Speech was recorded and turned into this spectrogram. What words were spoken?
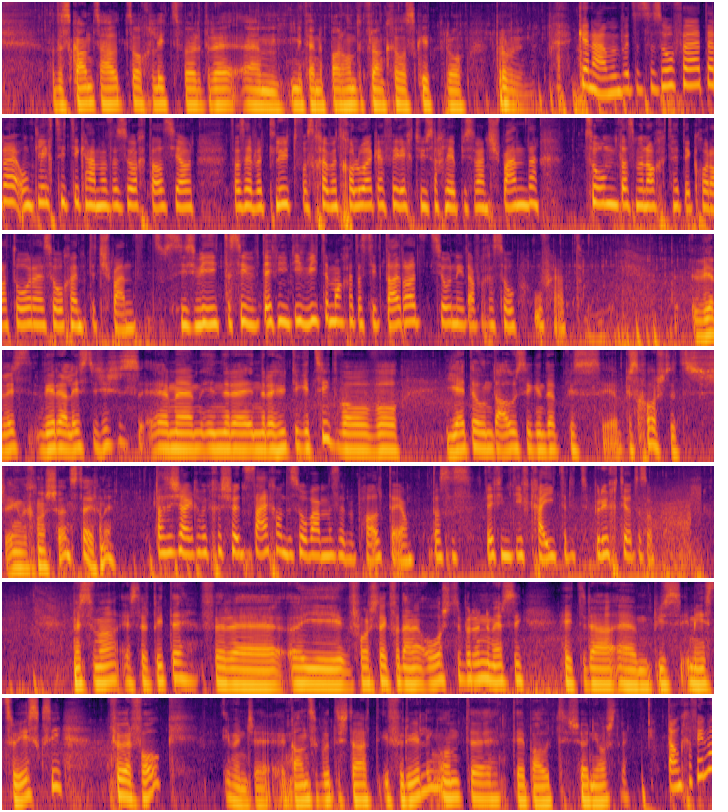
das Ganze halt so ein bisschen zu fördern ähm, mit den paar hundert Franken, die es gibt pro, pro Brunnen. Genau, wir wollen es so fördern und gleichzeitig haben wir versucht, dieses Jahr, dass eben die Leute, die es kommen, schauen können, vielleicht uns ein bisschen etwas spenden um dass wir nachher die Dekoratoren so könnten spenden sie, dass sie definitiv weitermachen, dass die Tradition nicht einfach so aufhört. Wie realistisch ist es ähm, in, einer, in einer heutigen Zeit, wo, wo jeder und alles irgendetwas etwas kostet? Das ist eigentlich noch ein schönes Zeichen, nicht? Das ist eigentlich wirklich ein schönes Zeichen und so wollen wir es behalten, ja. dass es definitiv keinen Eintritt bräuchte oder so. Merci mal, Esther, bitte, für äh, eure Vorschläge von diesen Osterbrunnen. Merci, habt ihr da ähm, bei uns im S2S gewesen. Viel Erfolg. Ich wünsche einen ganz guten Start im Frühling und äh, bald schöne Ostern. Danke vielmals.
